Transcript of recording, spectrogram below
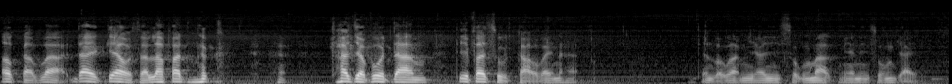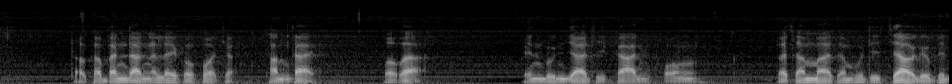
ท่ากับว่าได้แก้วสารพัดนึก ถ้าจะพูดตามที่พระสูตรเก่าไว้นะฮะ ท่านบอกว่ามีอานิสงส์มาก มีอานิสงส์ใหญ่เท่ากับบันดาลอะไรก็พอจะทำได้ เพราะว่าเป็นบุญญาธิการของพระสัมมาสัมพุทธเจ้า หรือเป็น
